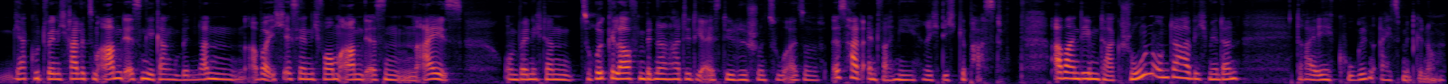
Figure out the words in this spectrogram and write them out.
ja gut, wenn ich gerade zum Abendessen gegangen bin, dann, aber ich esse ja nicht vorm Abendessen ein Eis. Und wenn ich dann zurückgelaufen bin, dann hatte die Eisdiele schon zu. Also es hat einfach nie richtig gepasst. Aber an dem Tag schon und da habe ich mir dann drei Kugeln Eis mitgenommen.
